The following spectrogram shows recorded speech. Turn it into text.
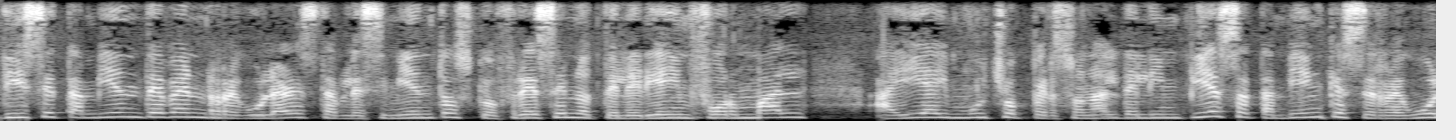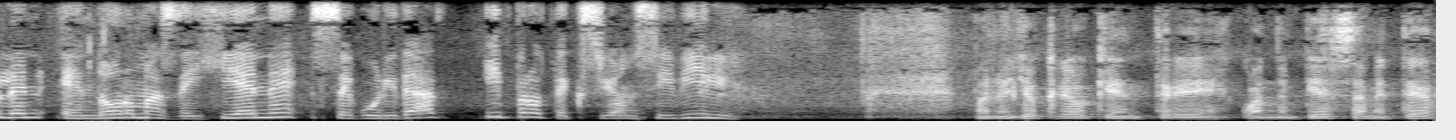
Dice también deben regular establecimientos que ofrecen hotelería informal. Ahí hay mucho personal de limpieza. También que se regulen en normas de higiene, seguridad y protección civil. Bueno, yo creo que entre cuando empiezas a meter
